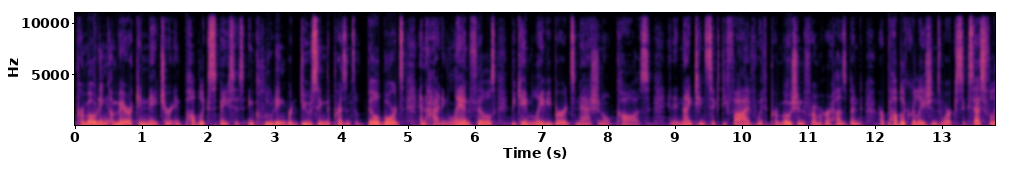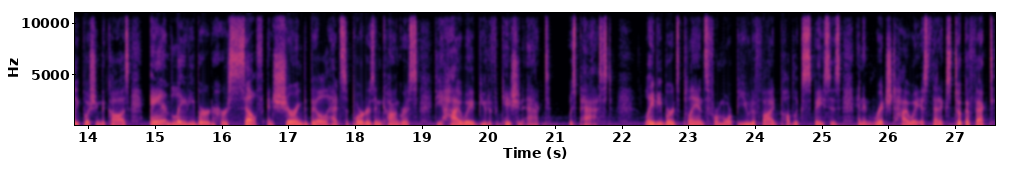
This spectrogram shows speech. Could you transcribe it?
promoting American nature in public spaces, including reducing the presence of billboards and hiding landfills, became Lady Bird's national cause. And in 1965, with promotion from her husband, her public relations work successfully pushing the cause, and Lady Bird herself ensuring the bill had supporters in Congress, the Highway Beautification Act was passed. Lady Bird's plans for more beautified public spaces and enriched highway aesthetics took effect,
